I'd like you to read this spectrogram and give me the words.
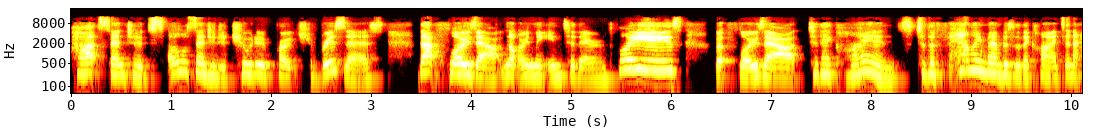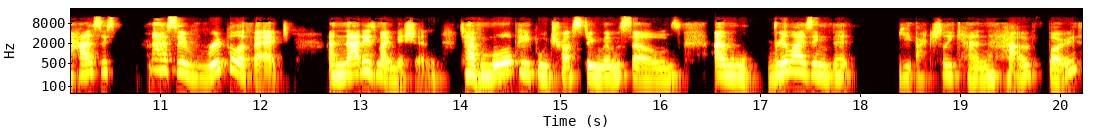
heart centered, soul centered, intuitive approach to business, that flows out not only into their employees, but flows out to their clients, to the family members of their clients. And it has this massive ripple effect. And that is my mission to have more people trusting themselves and realizing that you actually can have both.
